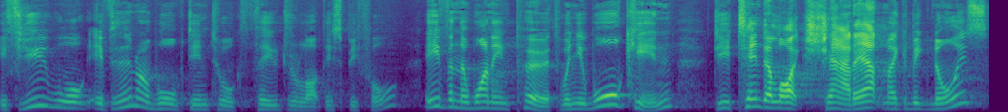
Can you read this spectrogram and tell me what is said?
If you walk, if anyone walked into a cathedral like this before, even the one in Perth, when you walk in, do you tend to like shout out make a big noise?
